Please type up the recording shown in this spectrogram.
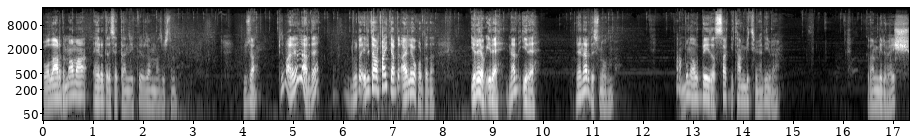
Kovalardım ama Herald resetlenecekti. O yüzden vazgeçtim. Güzel. Bizim Arena nerede? Burada 50 tane fight yaptık. Arena yok ortada. İre yok İre. Nerede İre? İre neredesin oğlum? Tamam bunu alıp base atsak item bitmiyor değil mi? Güven 1-5.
